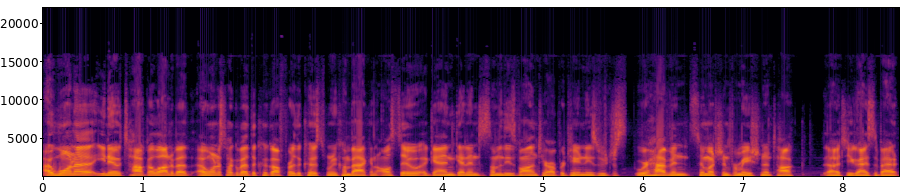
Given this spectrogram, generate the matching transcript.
I want to, you know, talk a lot about. I want to talk about the cook-off for the coast when we come back, and also again get into some of these volunteer opportunities. We just we're having so much information to talk uh, to you guys about.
